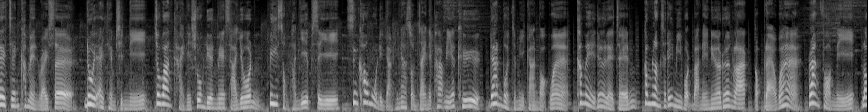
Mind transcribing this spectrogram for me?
Legend Kamen Riser โดยไอเทมชิ้นนี้จะวางขายในช่วงเดือนเมษายน ปี 2024 ซึ่งข้อมูลอีกอย่างที่น่าสนใจในภาพนี้ก็คือ ด้านบนจะมีการบอกว่า c o m m a n d e r Legend กำลังจะได้มีบทบาทในเนื้อเรื่องรัก ก็แปลว่า ร่างฟอร์มนี้เรา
